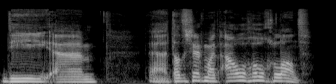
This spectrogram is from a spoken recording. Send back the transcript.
Die, ehm, eh, dat is zeg maar het oude hoge land.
